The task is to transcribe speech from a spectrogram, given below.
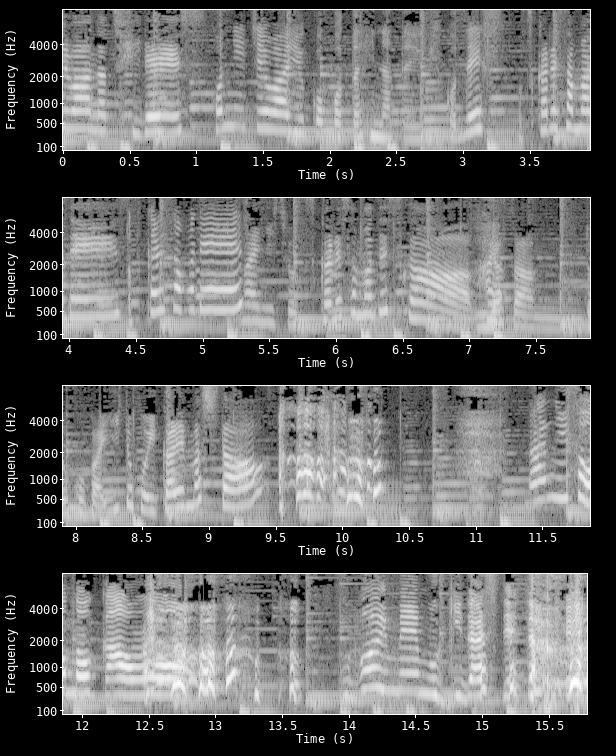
ちは、夏日です。こんにちはゆこことひなたゆきこです。お疲れ様です。お。疲れ様です。毎日お疲れ様ですが、い。皆さん、どこかいいとこ行かれました？何その顔。すごい目むき出してたけちょっとテン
